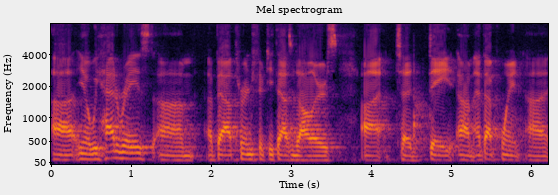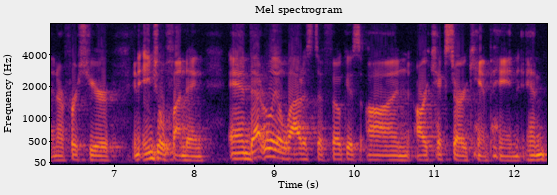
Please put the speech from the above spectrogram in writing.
uh, you know, we had raised um, about $350,000 uh, to date um, at that point uh, in our first year in angel funding. And that really allowed us to focus on our Kickstarter campaign. And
